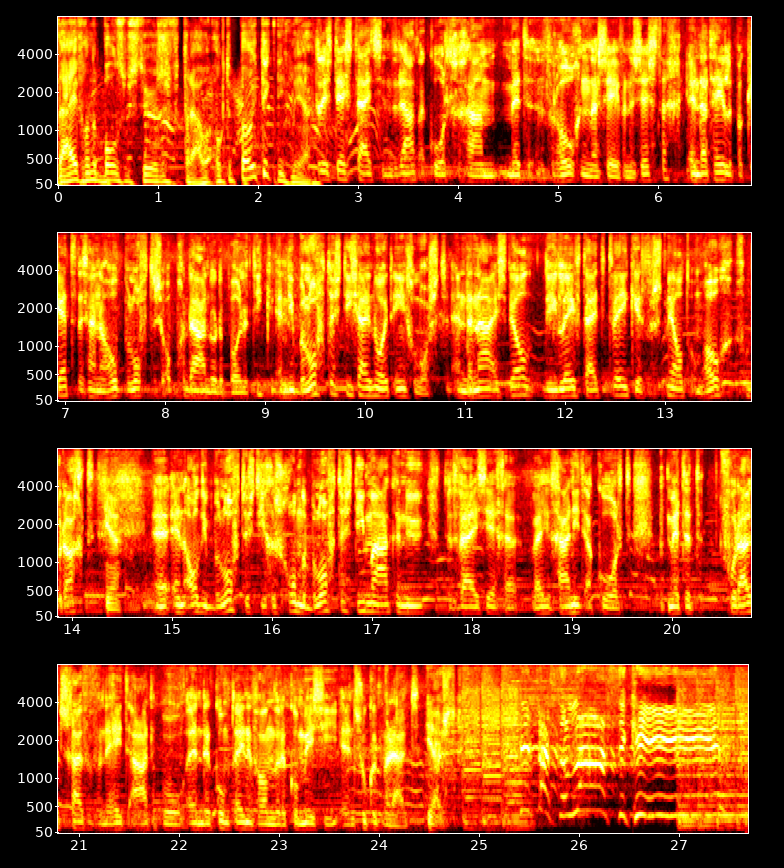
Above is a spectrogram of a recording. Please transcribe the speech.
wij van de bondsbestuurders vertrouwen ook de politiek niet meer. Er is destijds inderdaad akkoord gegaan met een verhoging naar 67. En dat hele pakket, er zijn een hoop beloftes opgedaan door de politiek. En die beloftes die zijn nooit ingelost. En daarna is wel die leeftijd twee keer versneld omhoog gebracht. Ja. Uh, en al die beloftes, die geschonden beloftes, die maken nu dat wij zeggen... wij gaan niet akkoord met het vooruitschuiven van de hete aardappel... en er komt een of andere commissie en zoek het maar uit. Juist. Dit is de laatste keer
